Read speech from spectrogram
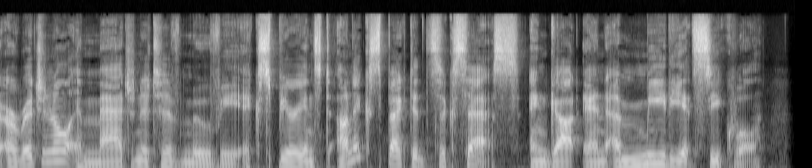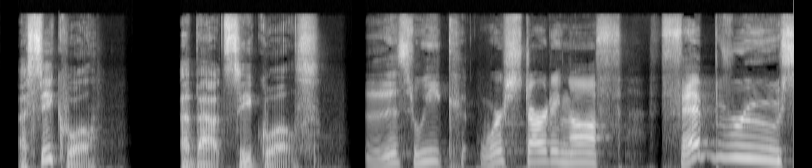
original imaginative movie experienced unexpected success and got an immediate sequel. A sequel about sequels. This week, we're starting off FebruScary,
